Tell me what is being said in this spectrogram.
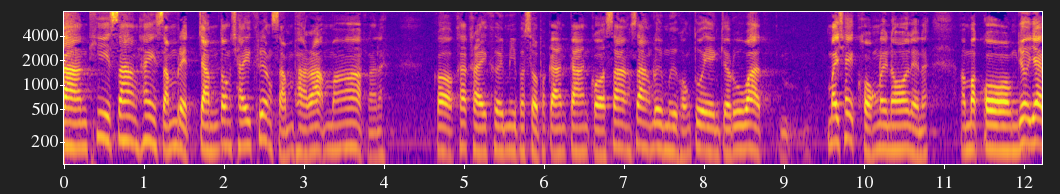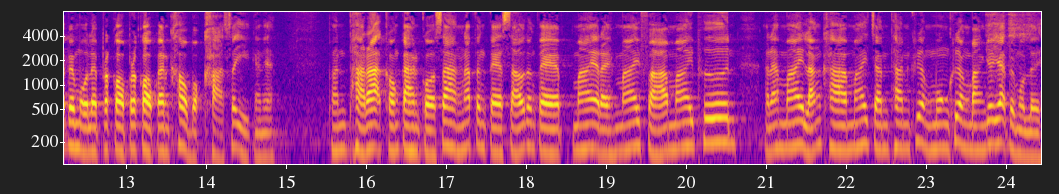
การที่สร้างให้สำเร็จจำต้องใช้เครื่องสัมภาระมากนะ ก็ถ้าใครเคยมีประสบการณ์การก่อสร้างสร้างด้วยมือของตัวเองจะรู้ว่าไม่ใช่ของน้อยๆเลยนะเอามากองเยอะแยะไปหมดเลยประกอบประกอบกันเข้าบอกขาดซะอีกนะเนี่ยพันภาระของการก่อสร้างนับตั้งแต่เสาตั้งแต่ไม้อะไร ไม้ฝาไม้พื้นนะไม้หลังคาไม้จันทันเครื่องมงเครื่องบางเยอะแยะไปหมดเลย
